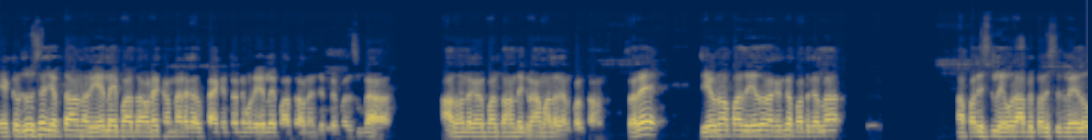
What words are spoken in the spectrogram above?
ఎక్కడ చూసినా చెప్తా ఉన్నారు ఏర్లు అయిపోతా ఉన్నాయి కర్ణాటక ప్యాకెట్ అన్ని కూడా ఏర్లు అయిపోతా ఉన్నాయని చెప్పే పరిస్థితి కూడా ఆందోళన కనపడతా ఉంది గ్రామాల్లో కనపడతా ఉంది. సరే జీవనోపాధి ఏదో రకంగా బతకల్లా ఆ పరిస్థితులు ఎవరు ఆపే పరిస్థితి లేదు.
